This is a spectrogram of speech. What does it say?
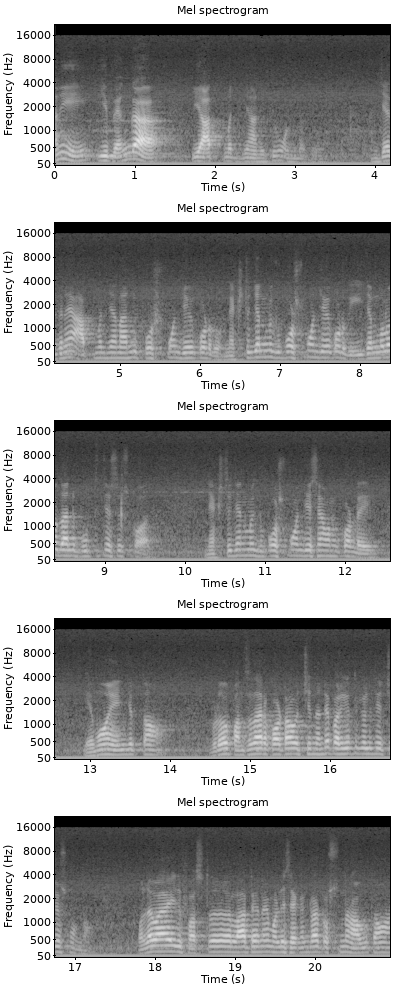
అని ఈ బెంగ ఈ ఆత్మజ్ఞానికి ఉండదు అంచేతనే ఆత్మజ్ఞానాన్ని పోస్ట్పోన్ చేయకూడదు. నెక్స్ట్ జన్మకి పోస్ట్పోన్ చేయకూడదు. ఈ జన్మలో దాన్ని పూర్తి చేసేసుకోవాలి. నెక్స్ట్ జన్మకి పోస్ట్పోన్ చేసామనుకోండి ఏమో ఏం చెప్తాం? ఇప్పుడు పంచదార కోట వచ్చిందంటే పరిగెత్తుకెళ్ళి తెచ్చేసుకుంటాం. మళ్ళీ ఇది ఫస్ట్ లాటేనే మళ్ళీ సెకండ్ లాట్ వస్తుందని ఆగుతామా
